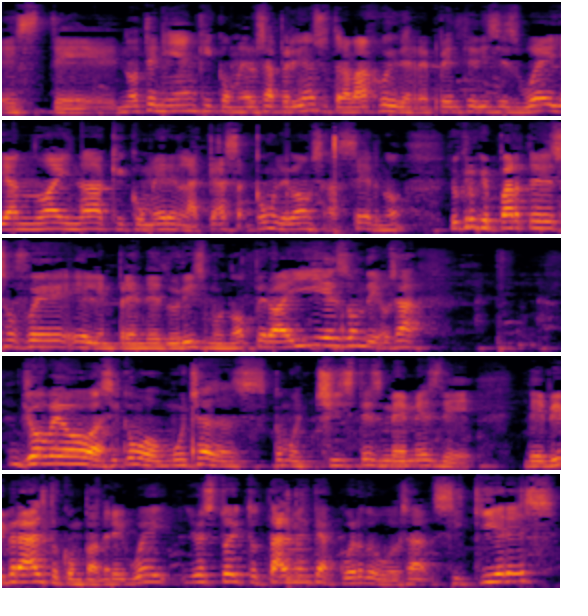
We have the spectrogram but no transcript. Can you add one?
este no tenían que comer, o sea, perdieron su trabajo y de repente dices, güey, ya no hay nada que comer en la casa, ¿cómo le vamos a hacer, no? Yo creo que parte de eso fue el emprendedurismo, ¿no? Pero ahí es donde, o sea, yo veo así como muchas como chistes, memes de de vibra alto, compadre, güey, yo estoy totalmente de acuerdo, o sea, si quieres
